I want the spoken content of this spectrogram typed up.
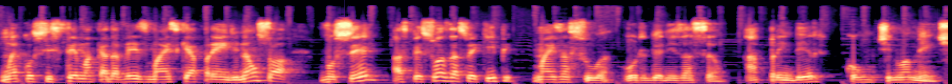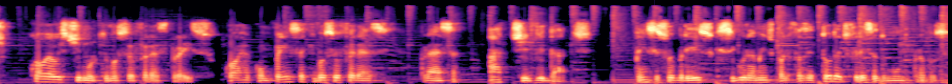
um ecossistema cada vez mais que aprende não só você, as pessoas da sua equipe, mas a sua organização. Aprender continuamente. Qual é o estímulo que você oferece para isso? Qual a recompensa que você oferece para essa atividade? Pense sobre isso que seguramente pode fazer toda a diferença do mundo para você.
